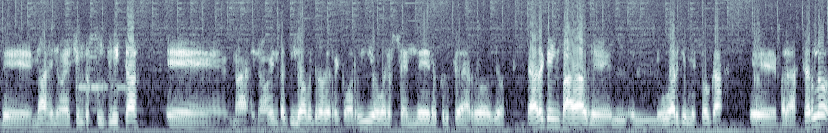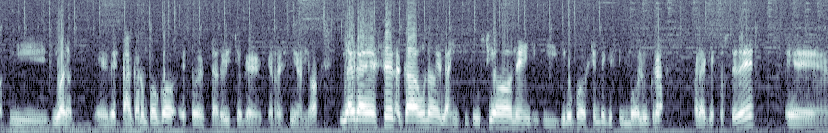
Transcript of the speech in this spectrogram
De más de 900 ciclistas, eh, más de 90 kilómetros de recorrido, bueno, senderos, cruce de arroyo, la verdad que es impagable el, lugar que me toca eh, para hacerlo y, bueno, eh, destacar un poco esto del servicio que, reciben, ¿no? Y agradecer a cada una de las instituciones y, grupos de gente que se involucra para que esto se dé. Eh,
